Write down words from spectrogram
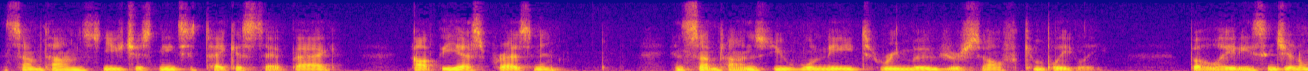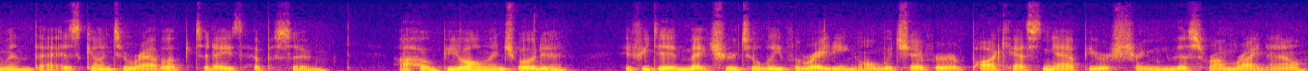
And sometimes you just need to take a step back not be as present, and sometimes you will need to remove yourself completely. But, ladies and gentlemen, that is going to wrap up today's episode. I hope you all enjoyed it. If you did, make sure to leave a rating on whichever podcasting app you're streaming this from right now.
